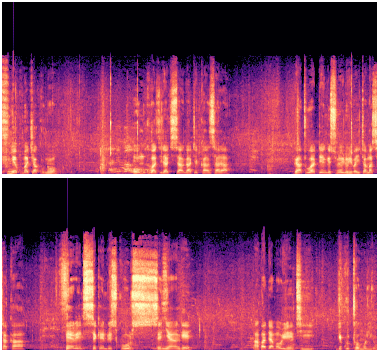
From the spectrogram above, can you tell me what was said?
tufunye ku makya kuno omu ku bazira kisanga ate kansala gatuwadde ngaessomero lino lye bayita masaka parent secondary school senyange ampadde amawulire nti likutta omuliro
